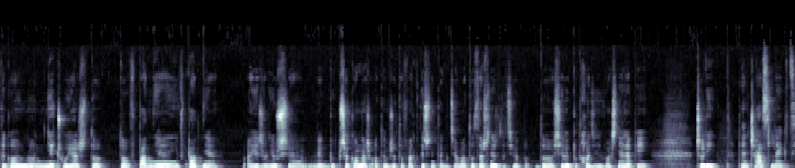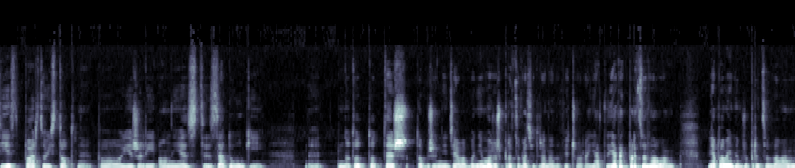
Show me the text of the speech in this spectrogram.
tego no, nie czujesz, to, to wpadnie i wpadnie. A jeżeli już się jakby przekonasz o tym, że to faktycznie tak działa, to zaczniesz do, ciebie, do siebie podchodzić właśnie lepiej. Czyli ten czas lekcji jest bardzo istotny, bo jeżeli on jest za długi, e, no to, to też dobrze nie działa, bo nie możesz pracować od rana do wieczora. Ja, ja tak pracowałam. Ja pamiętam, że pracowałam,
